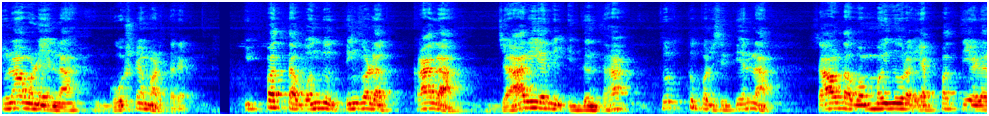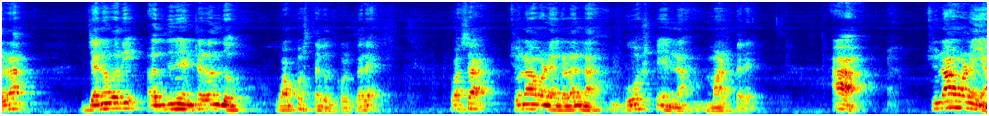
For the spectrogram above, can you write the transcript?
ಚುನಾವಣೆಯನ್ನು ಘೋಷಣೆ ಮಾಡ್ತಾರೆ. ಇಪ್ಪತ್ತ ಒಂದು ತಿಂಗಳ ಕಾಲ ಜಾರಿಯಲ್ಲಿ ಇದ್ದಂತಹ ತುರ್ತು ಪರಿಸ್ಥಿತಿಯನ್ನು ಸಾವಿರದ ಒಂಬೈನೂರ ಎಪ್ಪತ್ತೇಳರ ಜನವರಿ ಹದಿನೆಂಟರಂದು ವಾಪಸ್ ತೆಗೆದುಕೊಳ್ತಾರೆ. ಹೊಸ ಚುನಾವಣೆಗಳನ್ನು ಘೋಷಣೆಯನ್ನು ಮಾಡ್ತಾರೆ. ಆ ಚುನಾವಣೆಯ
